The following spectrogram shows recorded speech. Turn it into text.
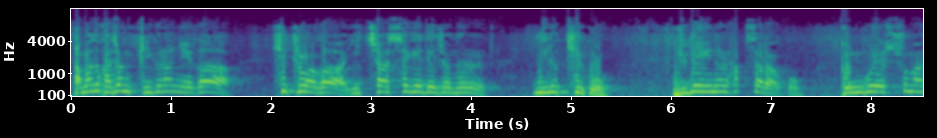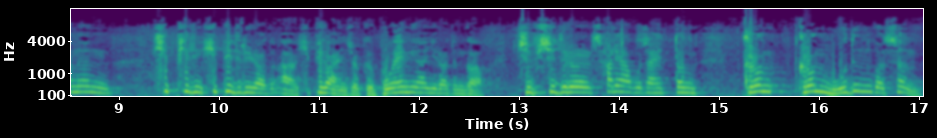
아마도 가장 비근한 예가 히틀러가 2차 세계대전을 일으키고 유대인을 학살하고 동구의 수많은 히피, 히피들이라든, 아, 히피가 아니죠. 그 보헤미안이라든가 집시들을 살해하고자 했던 그런, 그런 모든 것은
